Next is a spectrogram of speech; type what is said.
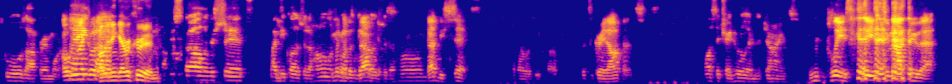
schools offer more. Oh, he might go to- Oh, we didn't get recruited. scholarships. Might be closer to home. He might to be closer to home. That'd be sick. That would be tough. That's a great offense. Unless they trade Julio to the Giants. Please, please do not do that.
